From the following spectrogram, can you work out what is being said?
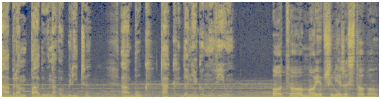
Abram padł na oblicze, a Bóg tak do niego mówił: Oto moje przymierze z Tobą.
